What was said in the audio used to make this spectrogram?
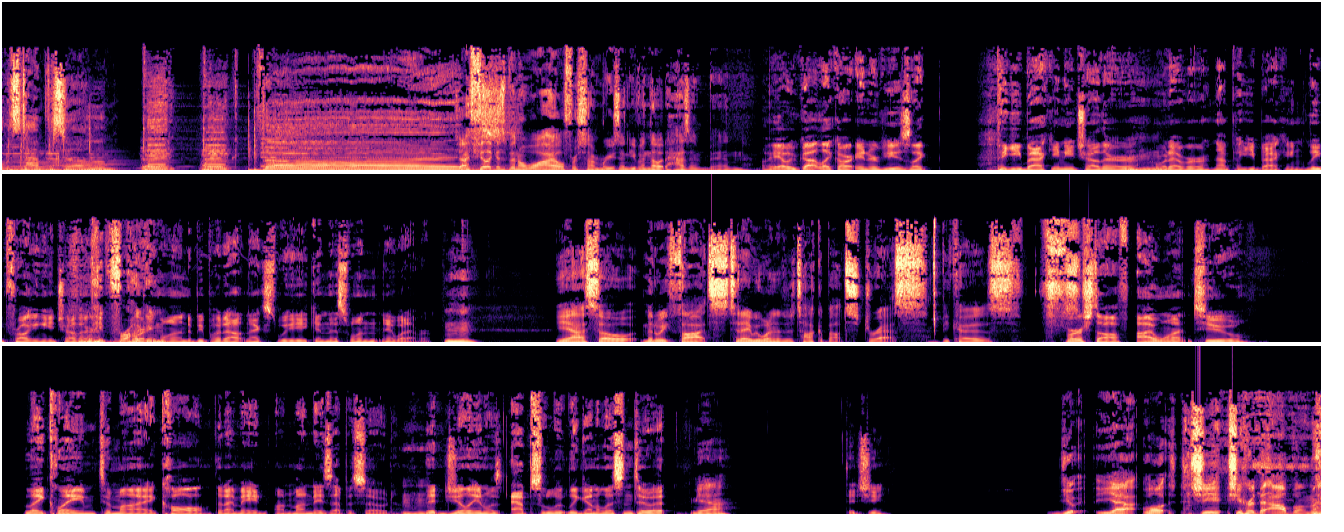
Now it's time for some midweek thoughts. I feel like it's been a while for some reason, even though it hasn't been. Oh yeah, we've got like our interviews like piggybacking each other Mm-hmm. or whatever. Not piggybacking, leapfrogging each other. Leapfrogging. Recording one to be put out next week and this one, yeah, whatever. Yeah, so midweek thoughts. Today we wanted to talk about stress because First off, I want to lay claim to my call that I made on Monday's episode Mm-hmm. that Jillian was absolutely going to listen to it. yeah. Did she? You, yeah, well, she she heard the album.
